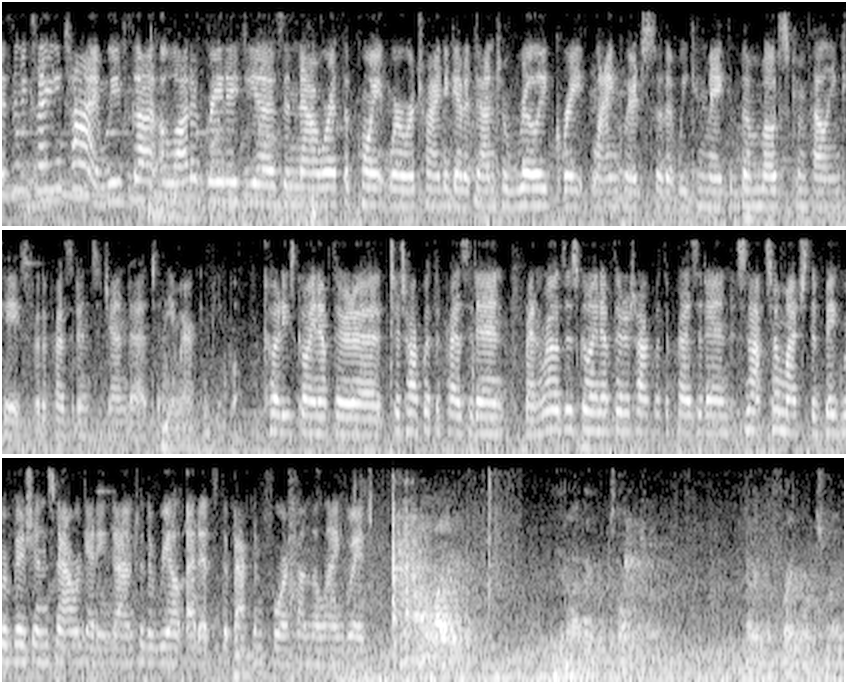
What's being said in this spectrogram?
It's an exciting time. We've got a lot of great ideas, and now we're at the point where we're trying to get it down to really great language so that we can make the most compelling case for the president's agenda to the American people. Cody's going up there to, to talk with the president. Ben Rhodes is going up there to talk with the president. It's not so much the big revisions, now we're getting down to the real edits, the back and forth on the language. I like it. You know, I think the right. I think the framework's right.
